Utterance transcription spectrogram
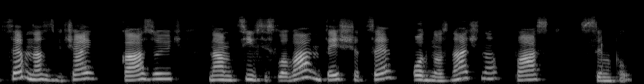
Це в нас, звичай, вказують нам ці всі слова на те, що це однозначно past simple.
